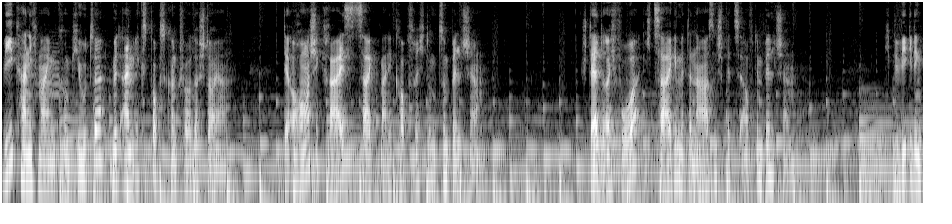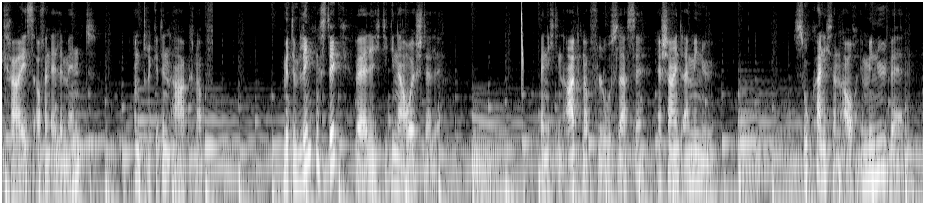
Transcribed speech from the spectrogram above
Wie kann ich meinen Computer mit einem Xbox-Controller steuern? Der orange Kreis zeigt meine Kopfrichtung zum Bildschirm. Stellt euch vor, ich zeige mit der Nasenspitze auf den Bildschirm. Ich bewege den Kreis auf ein Element und drücke den A-Knopf. Mit dem linken Stick wähle ich die genaue Stelle. Wenn ich den A-Knopf loslasse, erscheint ein Menü. So kann ich dann auch im Menü wählen.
